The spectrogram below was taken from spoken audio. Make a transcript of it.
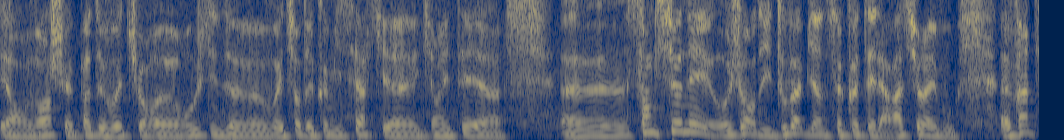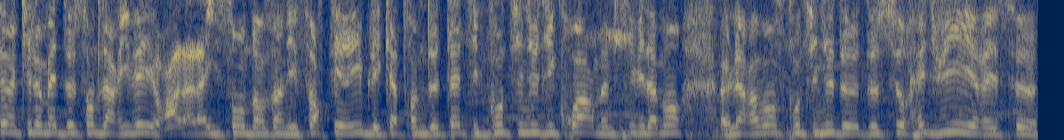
Et en revanche, il n'y a pas de voiture euh, rouge ni de voiture de commissaire qui, euh, qui ont été euh, euh, sanctionnées aujourd'hui. Tout va bien de ce côté-là, rassurez-vous. Euh, 21 km 200 de l'arrivée. Oh là là, ils sont dans un effort terrible, les quatre hommes de tête. Ils continuent d'y croire, même si évidemment leur avance continue de, de se réduire et se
